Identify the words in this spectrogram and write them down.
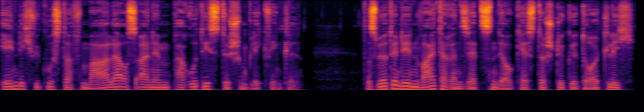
ähnlich wie Gustav Mahler aus einem parodistischen Blickwinkel. Das wird in den weiteren Sätzen der Orchesterstücke deutlich,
